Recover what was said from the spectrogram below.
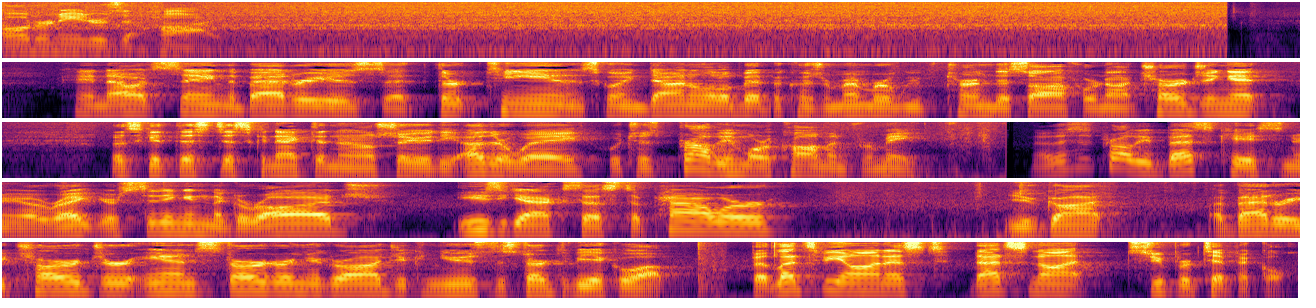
Alternator's at high. Okay, now it's saying the battery is at 13 and it's going down a little bit because remember we've turned this off, we're not charging it. Let's get this disconnected and I'll show you the other way, which is probably more common for me. Now this is probably best case scenario, right? You're sitting in the garage, easy access to power. You've got a battery charger and starter in your garage you can use to start the vehicle up. But let's be honest, that's not super typical.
